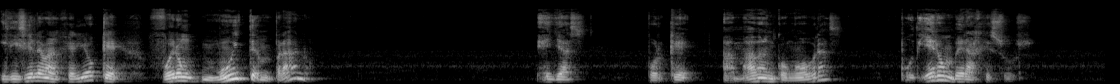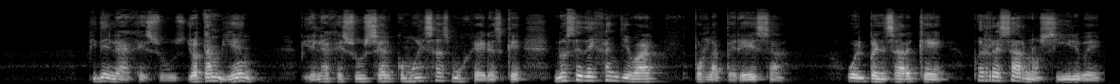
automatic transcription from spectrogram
y dice el Evangelio que fueron muy temprano. Ellas, porque amaban con obras, pudieron ver a Jesús. Pídele a Jesús, yo también, pídele a Jesús ser como esas mujeres que no se dejan llevar por la pereza o el pensar que pues rezar no sirve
